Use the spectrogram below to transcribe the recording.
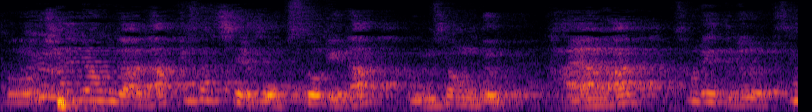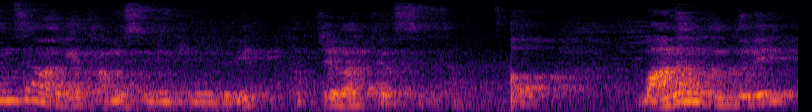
뭐 촬영자나 피사체의 목소리나 음성 등 다양한 소리들을 생생하게 담을 수 있는 기능들이 탑재가 되었습니다. 어, 많은 분들이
